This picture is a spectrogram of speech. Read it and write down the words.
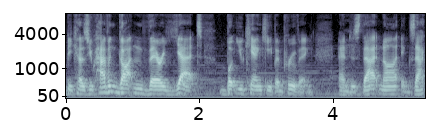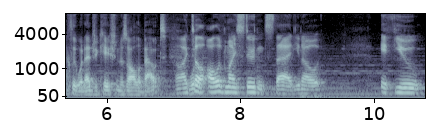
because you haven't gotten there yet, but you can keep improving. And is that not exactly what education is all about? Well, I tell all of my students that, you know, if you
